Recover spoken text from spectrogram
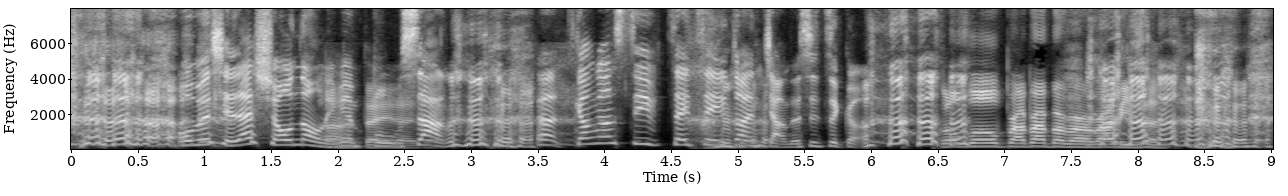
我们写在 show note 里面补上。那 刚刚 Steve 在这一段讲的是这个 global blah blah blah blah blah reason。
